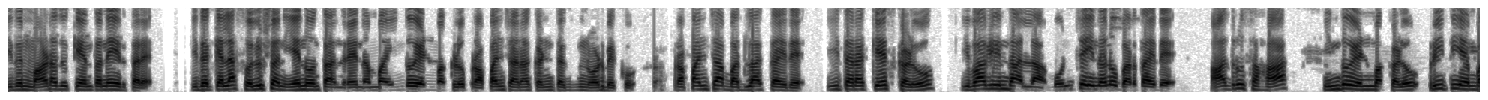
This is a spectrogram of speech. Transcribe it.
ಇದನ್ನ ಮಾಡೋದಕ್ಕೆ ಅಂತಾನೆ ಇರ್ತಾರೆ. ಇದಕ್ಕೆಲ್ಲ ಸೊಲ್ಯೂಷನ್ ಏನು ಅಂತ ಅಂದ್ರೆ ನಮ್ಮ ಹಿಂದೂ ಹೆಣ್ಮಕ್ಳು ಪ್ರಪಂಚನ ಕಣ್ ತೆಗ್ದು ನೋಡ್ಬೇಕು. ಪ್ರಪಂಚ ಬದಲಾಗ್ತಾ ಇದೆ. ಈ ತರ ಕೇಸ್ಗಳು ಇವಾಗ್ಲಿಂದ ಅಲ್ಲ, ಮುಂಚೆಯಿಂದನೂ ಬರ್ತಾ ಇದೆ. ಆದ್ರೂ ಸಹ ಹಿಂದೂ ಹೆಣ್ಮಕ್ಕಳು ಪ್ರೀತಿ ಎಂಬ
